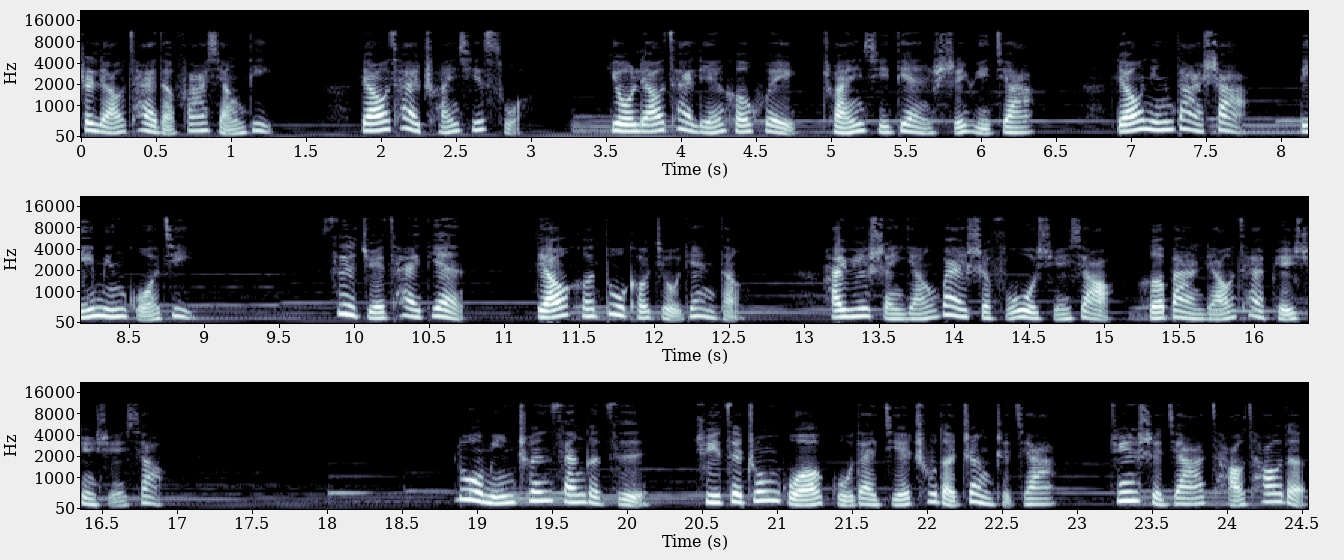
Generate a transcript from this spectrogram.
是辽菜的发祥地，辽菜传习所，有辽菜联合会传习店十余家，辽宁大厦、黎明国际、四绝菜店、辽河渡口酒店等，还与沈阳外事服务学校合办辽菜培训学校。陆明春三个字取自中国古代杰出的政治家、军事家曹操的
